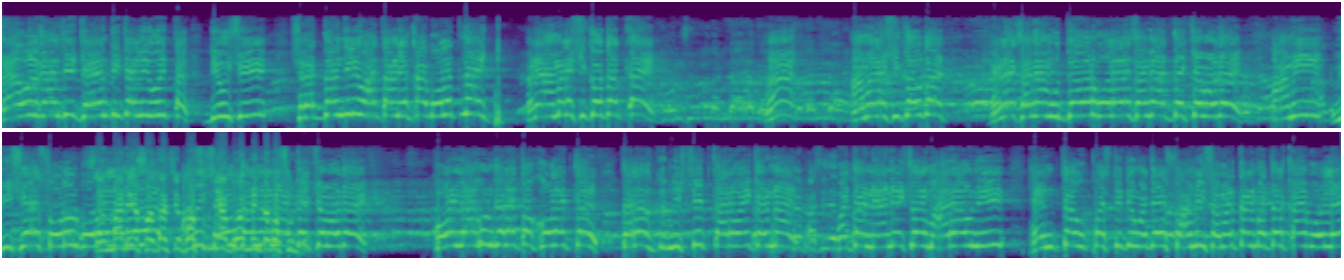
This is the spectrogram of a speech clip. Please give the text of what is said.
राहुल गांधी जयंतीच्या निमित्त दिवशी श्रद्धांजली वाहताना काय बोलत नाहीत? आणि आम्हाला शिकवतात काय? हा? आम्हाला शिकवतात? याला सांगा मुद्द्यावर बोलायला सांगा अध्यक्ष महोदय. आम्ही विषय सोडून बोलायला सन्माननीय लागलो ना, सदस्य आम्ही बसून घ्या, सहन दोन मिनिटं करणार बसून घ्या. अध्यक्ष महोदय. कोण लागून गेला तो कोलटकर त्याला निश्चित कारवाई करणार. पण त्या ज्ञानेश्वर महारावनी ह्यांच्या उपस्थितीमध्ये स्वामी समर्थांबद्दल काय बोलले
